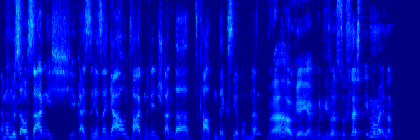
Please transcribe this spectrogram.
Ja, man muss auch sagen, ich geister hier seit Jahr und Tag mit den Standard-Kartendecks hier rum, ne? ah, okay, ja gut, die solltest du vielleicht irgendwann mal ändern.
